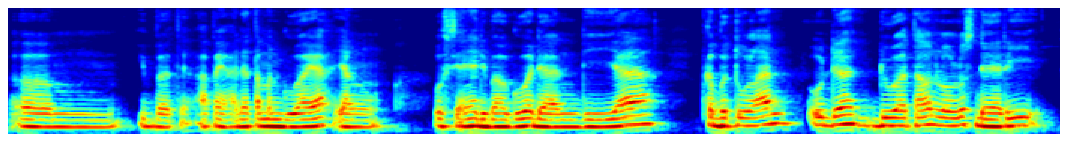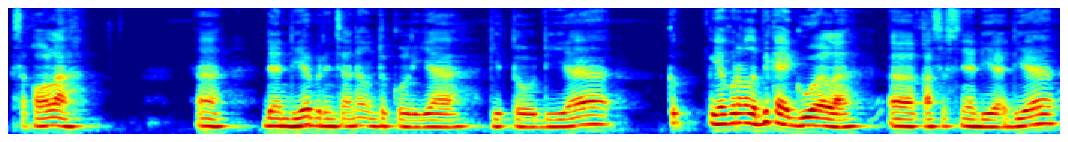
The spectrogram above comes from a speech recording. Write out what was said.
um, ibaratnya apa ya ada teman gue ya yang usianya di bawah gue dan dia kebetulan udah dua tahun lulus dari sekolah. Nah dan dia berencana untuk kuliah gitu. Dia ya kurang lebih kayak gue lah uh, kasusnya dia. Dia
